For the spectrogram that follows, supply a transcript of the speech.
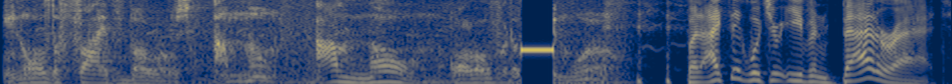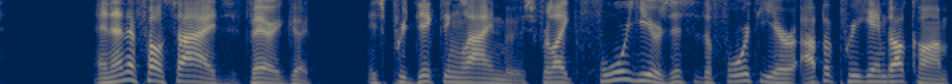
In all the five boroughs, I'm known. I'm known all over the fing world. But I think what you're even better at, and NFL sides, very good, is predicting line moves. For like four years, this is the fourth year up at pregame.com.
